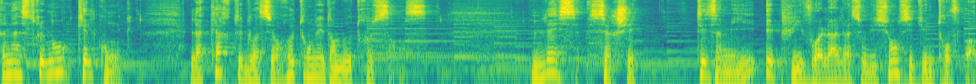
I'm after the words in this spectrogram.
un instrument quelconque. La carte doit se retourner dans l'autre sens. Laisse chercher tes amis et puis voilà la solution si tu ne trouves pas.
